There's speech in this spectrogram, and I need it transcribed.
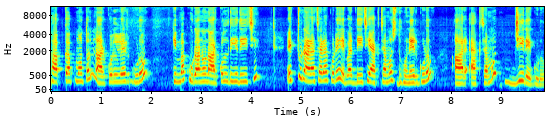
হাফ কাপ মতন নারকোলের গুঁড়ো কিংবা কুড়ানো নারকোল দিয়ে দিয়েছি। একটু নাড়াচাড়া করে এবার দিয়েছি এক চামচ ধনের গুঁড়ো। আর এক চামচ জিরে গুঁড়ো।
